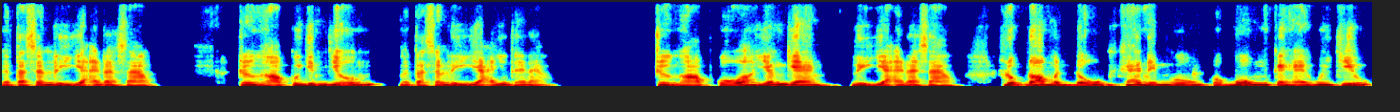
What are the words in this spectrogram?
người ta sẽ lý giải ra sao? Trường hợp của dinh dưỡng người ta sẽ lý giải như thế nào? Trường hợp của dân gian lý giải ra sao? Lúc đó mình đủ cái khái niệm nguồn của bốn cái hệ quy chiếu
